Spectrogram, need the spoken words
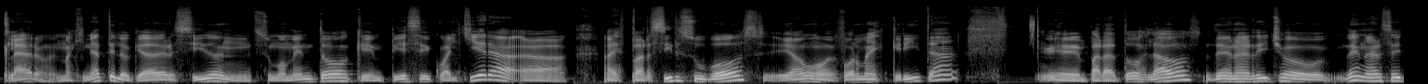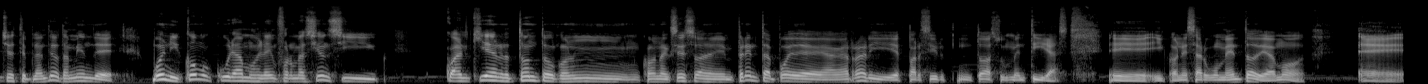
Claro, imagínate lo que ha haber sido en su momento que empiece cualquiera a, a esparcir su voz, digamos, de forma escrita eh, para todos lados, deben haber dicho, deben haberse hecho este planteo también de, bueno, ¿y cómo curamos la información si cualquier tonto con, con acceso a la imprenta puede agarrar y esparcir todas sus mentiras? Eh, y con ese argumento, digamos, eh,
